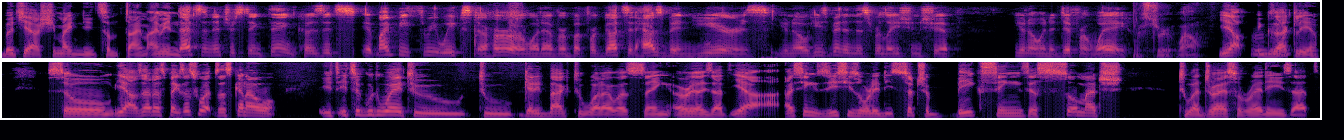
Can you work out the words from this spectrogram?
But yeah, she might need some time. I mean, That's an interesting thing because it's it might be three weeks to her or whatever, but for Guts it has been years. You know, he's been in this relationship, you know, in a different way. That's true. Wow. Yeah, mm-hmm. exactly. So yeah, that aspect. That's what. That's kind of. It's it's a good way to to get it back to what I was saying earlier. Is that yeah, I think this is already such a big thing. There's so much to address already. Is that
